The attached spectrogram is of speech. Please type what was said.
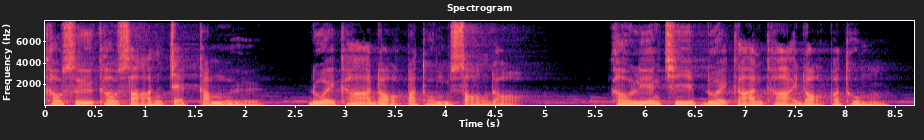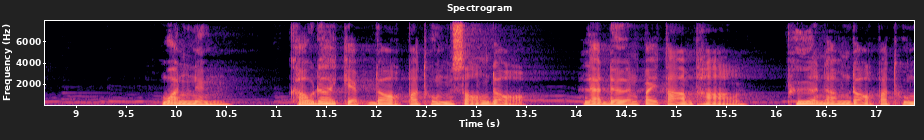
เขาซื้อข้าวสารเจ็ดกำมือ ด้วยค่าดอกปทุมสองดอก เขาเลี้ยงชีพด้วยการขายดอกปทุม วันหนึ่ง เขาได้เก็บดอกปทุมสองดอก และเดินไปตามทาง เพื่อนำดอกปทุม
